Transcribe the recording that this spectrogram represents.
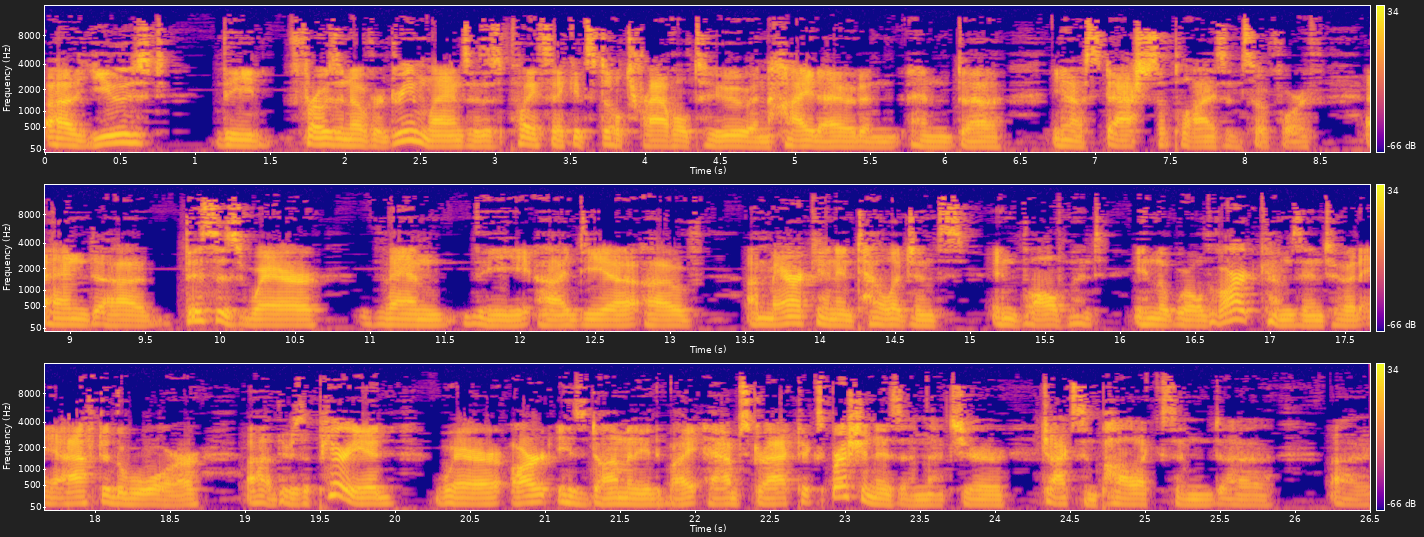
uh, used the frozen over dreamlands as this place they could still travel to and hide out and, and, uh, you know, stash supplies and so forth. And, this is where then the idea of American intelligence involvement in the world of art comes into it. After the war, uh, there's a period where art is dominated by abstract expressionism. That's your Jackson Pollocks and uh, uh,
